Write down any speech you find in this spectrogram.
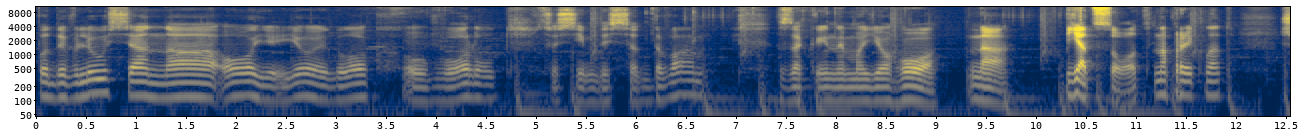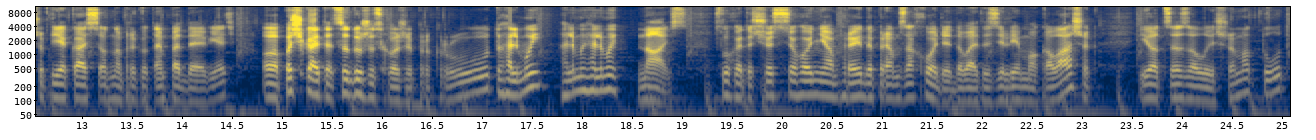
подивлюся на. Ой-ой-ой, Glock of World. Це 72. Закинемо його на 500, наприклад. Щоб якась, от, наприклад, МП9. О, почекайте, це дуже схожий прокрут. Гальмуй, гальмуй, гальмуй. Найс. Слухайте, щось сьогодні апгрейди прям заходять. Давайте зіліємо калашик. І оце залишимо тут.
